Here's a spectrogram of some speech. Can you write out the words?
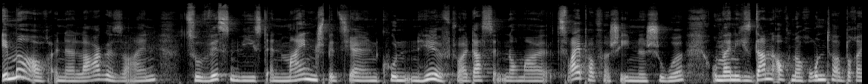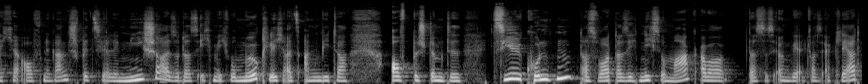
immer auch in der Lage sein, zu wissen, wie es denn meinen speziellen Kunden hilft, weil das sind nochmal zwei paar verschiedene Schuhe. Und wenn ich es dann auch noch runterbreche auf eine ganz spezielle Nische, also dass ich mich womöglich als Anbieter auf bestimmte Zielkunden, das Wort, das ich nicht so mag, aber das ist irgendwie etwas erklärt,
